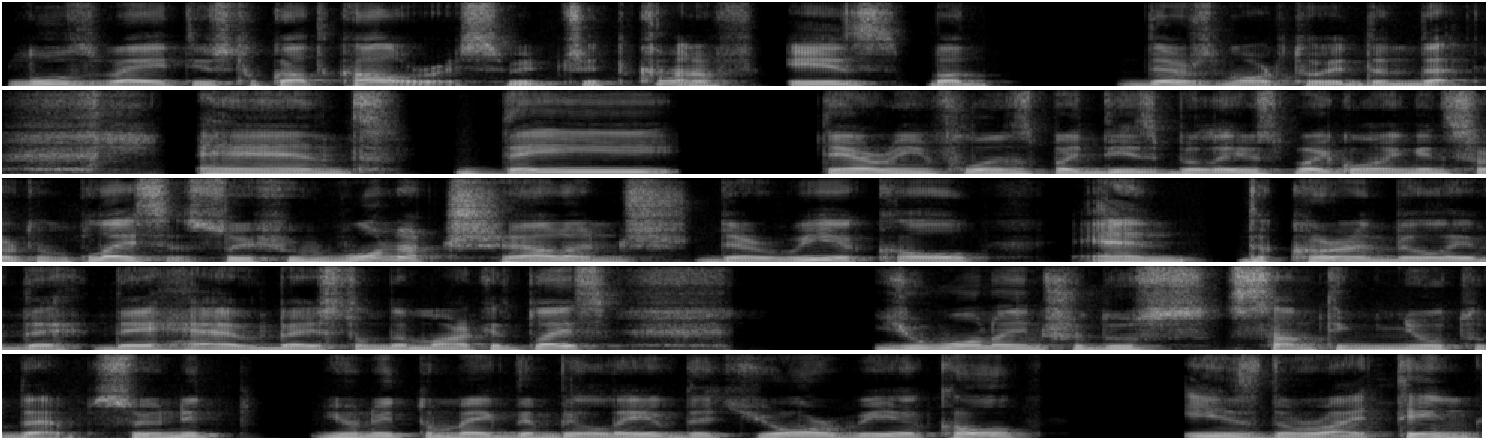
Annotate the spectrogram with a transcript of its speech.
lose weight is to cut calories which it kind of is but there's more to it than that and they they are influenced by these beliefs by going in certain places so if you want to challenge their vehicle and the current belief that they have based on the marketplace you want to introduce something new to them so you need you need to make them believe that your vehicle is the right thing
